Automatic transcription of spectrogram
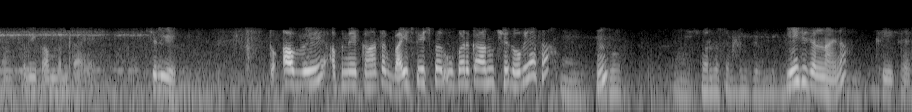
हाँ, तभी काम बनता है। चलिए तो अब अपने कहाँ तक बाईस पेज पर ऊपर का अनुच्छेद हो गया था? हम्म, हम्म? यही से चलना है ना? ठीक है।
